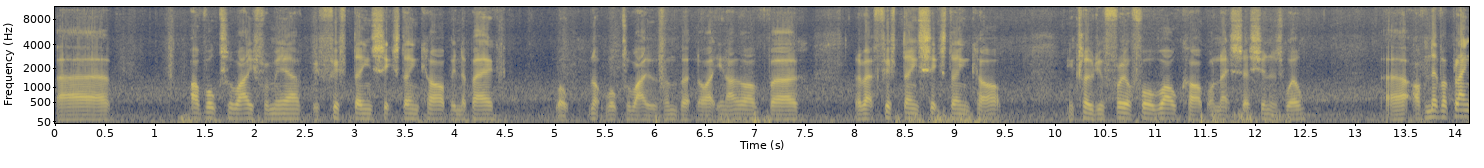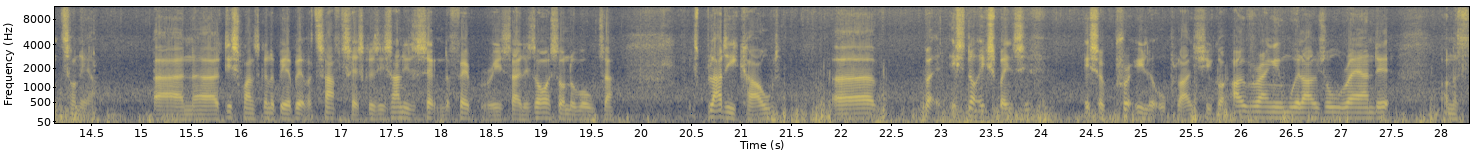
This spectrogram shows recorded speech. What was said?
Uh, I've walked away from here with 15, 16 carp in the bag. Well, not walked away with them, but like, you know, I've uh, about 15, 16 carp, including three or four wild carp on that session as well. Uh, I've never blanked on here. And uh, this one's going to be a bit of a tough test because it's only the 2nd of February, so there's ice on the water. It's bloody cold, uh, but it's not expensive. It's a pretty little place. You've got overhanging willows all round it. On the th-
